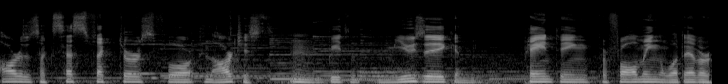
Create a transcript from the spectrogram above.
are the success factors for an artist Mm. be it in music and painting, performing, or whatever.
